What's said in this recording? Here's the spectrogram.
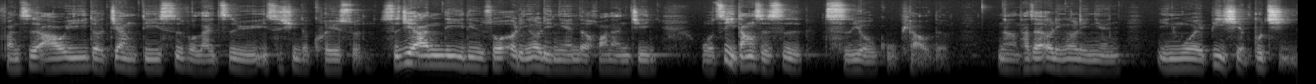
反之，ROE 的降低是否来自于一次性的亏损？实际案例，例如说二零二零年的华南金。我自己当时是持有股票的，那他在二零二零年因为避险不及，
